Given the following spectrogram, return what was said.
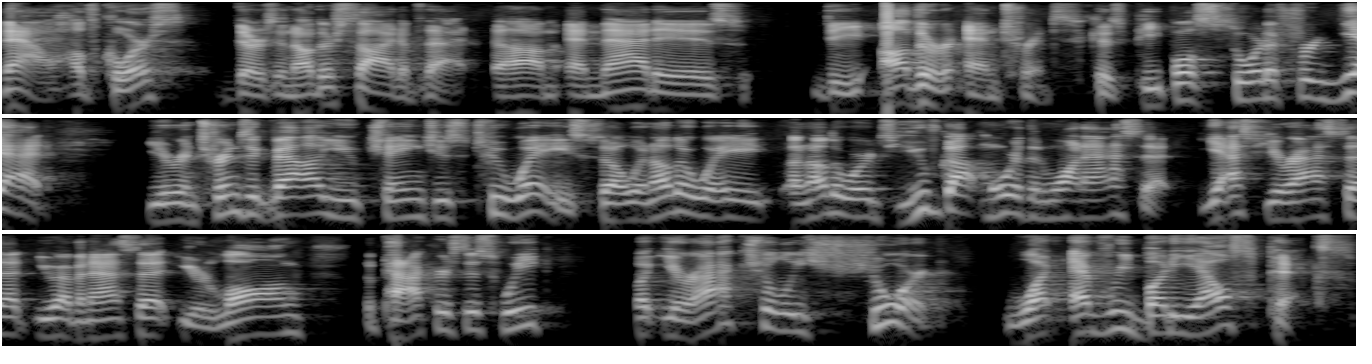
Now, of course, there's another side of that, um, and that is the other entrance, because people sort of forget your intrinsic value changes two ways. So in other way, in other words, you've got more than one asset. Yes, your asset, you have an asset, you're long the Packers this week, but you're actually short what everybody else picks.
